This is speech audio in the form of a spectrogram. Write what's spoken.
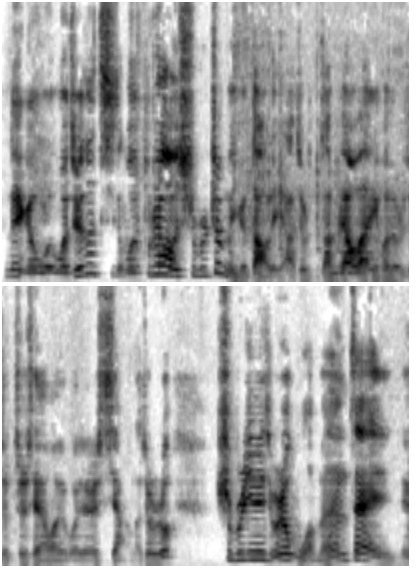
那个我我觉得其我不知道是不是这么一个道理啊，就是咱们聊完以后，就是就之前我我也是想的，就是说是不是因为就是我们在呃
